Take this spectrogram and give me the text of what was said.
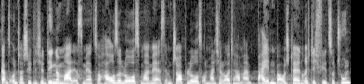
ganz unterschiedliche Dinge. Mal ist mehr zu Hause los, mal mehr ist im Job los und manche Leute haben an beiden Baustellen richtig viel zu tun.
